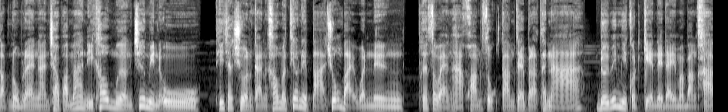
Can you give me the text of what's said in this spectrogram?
กับหนุ่มแรงงานชาวพม่าหนีเข้าเมืองชื่อมินอู ที่ชักชวนกันเข้ามาเที่ยวในป่าช่วงบ่ายวันหนึ่ง เพื่อแสวงหาความสุขตามใจปรารถนา โดยไม่มีกฎเกณฑ์ใด ๆ มาบังคับ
